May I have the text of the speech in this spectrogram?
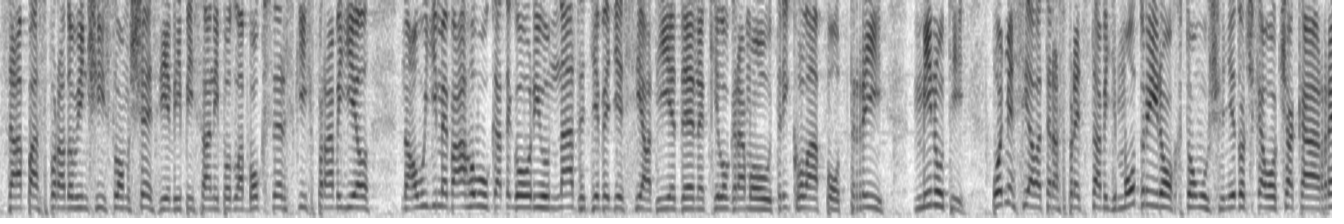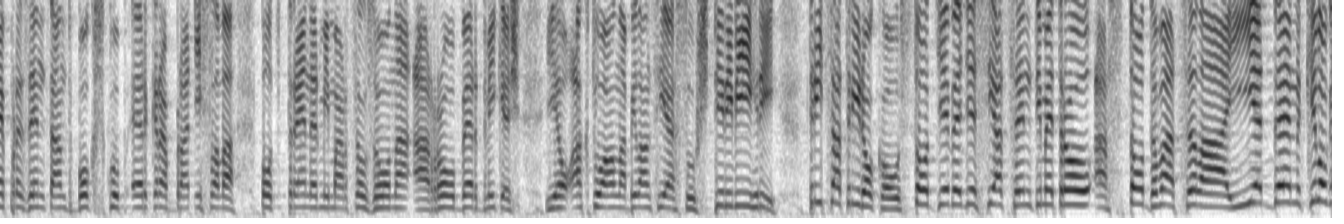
zápas poradovým číslom 6 je vypísaný podľa boxerských pravidiel. No a uvidíme váhovú kategóriu nad 91 kg, trikolá po 3 minúty. Poďme si ale teraz predstaviť modrý roh, tomu už nedočkavo čaká reprezentant Box Club Aircraft Bratislava pod trénermi Marcel Zóna a Robert Mikeš. Jeho aktuálna bilancia sú 4 výhry, 33 rokov, 190 cm a 102,1 kg.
